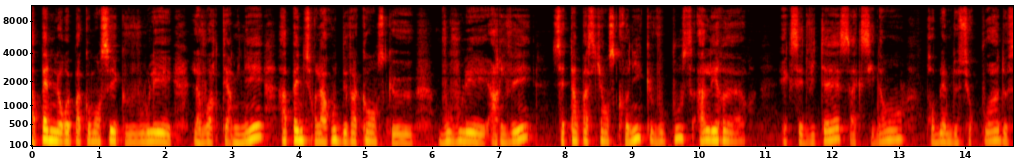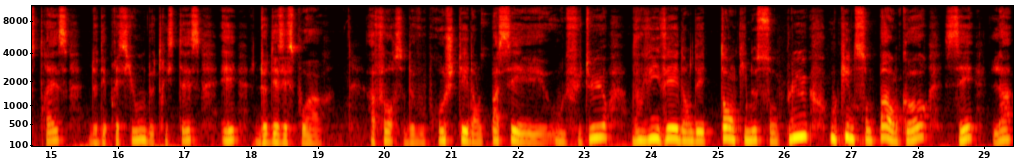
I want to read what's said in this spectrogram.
À peine le repas commencé que vous voulez l'avoir terminé, à peine sur la route des vacances que vous voulez arriver, cette impatience chronique vous pousse à l'erreur. Excès de vitesse, accident, problèmes de surpoids, de stress, de dépression, de tristesse et de désespoir. À force de vous projeter dans le passé ou le futur, vous vivez dans des temps qui ne sont plus ou qui ne sont pas encore, c'est la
